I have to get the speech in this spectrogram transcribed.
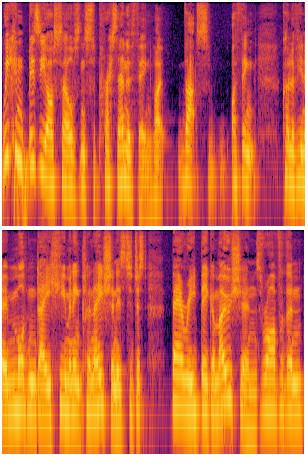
We can busy ourselves and suppress anything. Like that's I think kind of, you know, modern day human inclination is to just bury big emotions rather than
